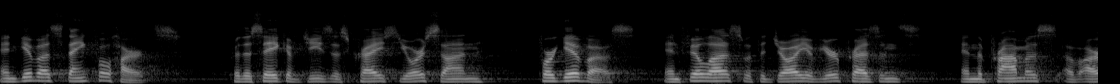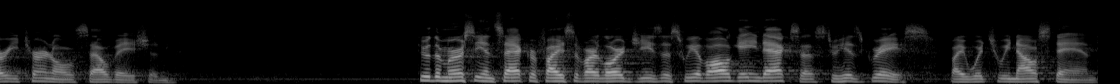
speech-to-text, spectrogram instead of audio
and give us thankful hearts. For the sake of Jesus Christ, your Son, forgive us and fill us with the joy of your presence and the promise of our eternal salvation. Through the mercy and sacrifice of our Lord Jesus, we have all gained access to his grace by which we now stand.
